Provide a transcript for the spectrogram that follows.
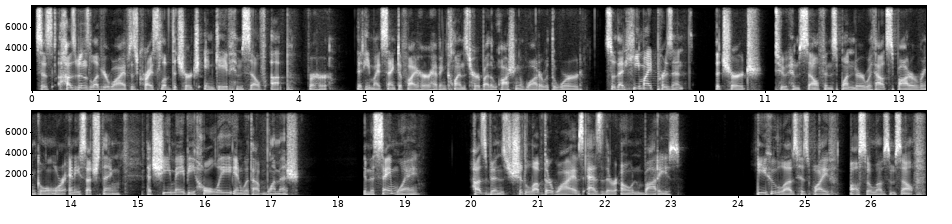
It says, Husbands, love your wives as Christ loved the church and gave himself up for her, that he might sanctify her, having cleansed her by the washing of water with the word, so that he might present the church to himself in splendor, without spot or wrinkle or any such thing, that she may be holy and without blemish. In the same way, husbands should love their wives as their own bodies. He who loves his wife also loves himself.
